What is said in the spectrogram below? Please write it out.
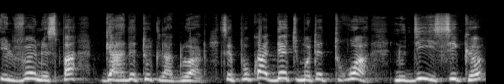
il veut n'est-ce pas garder toute la gloire. C'est pourquoi 2 Timothée 3 nous dit ici que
